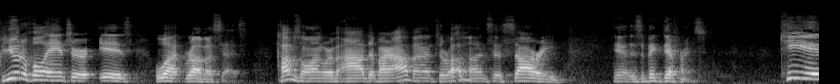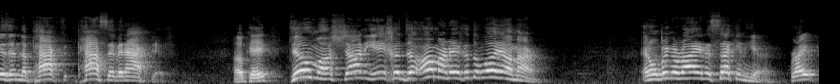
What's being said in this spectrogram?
Beautiful answer is what Rava says. Comes along Rav Ada Bar Abba to Rava and says, sorry. Yeah, there's a big difference. Key is in the passive and active. Okay? Dilma shani echad da amar echad da amar. And we'll bring a raya in a second here, right?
